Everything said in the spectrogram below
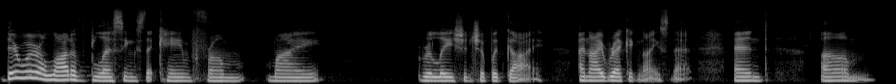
there were a lot of blessings that came from my relationship with guy and i recognized that. And um,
